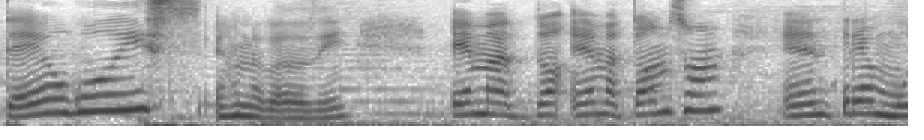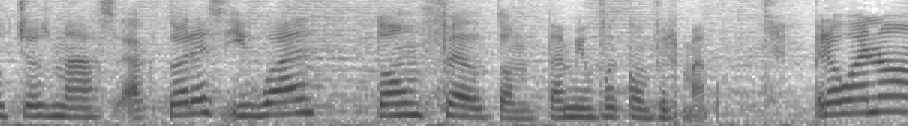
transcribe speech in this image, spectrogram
Tewis, es una cosa así. Emma, Emma Thompson, entre muchos más actores. Igual Tom Felton también fue confirmado. Pero bueno,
